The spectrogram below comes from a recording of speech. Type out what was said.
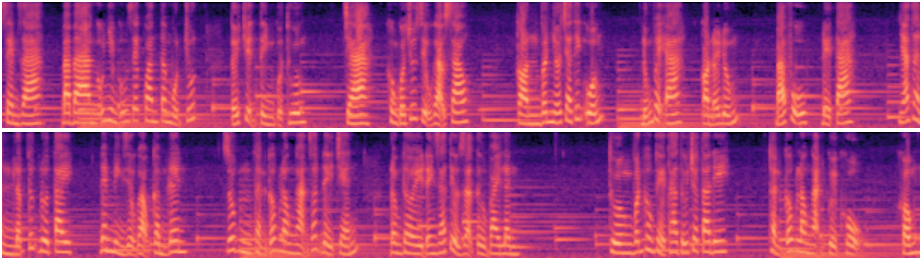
Xem ra, ba ba ngẫu nhiên cũng sẽ quan tâm một chút tới chuyện tình của Thương. Cha, không có chút rượu gạo sao? Còn vẫn nhớ cha thích uống. Đúng vậy à, con nói đúng. Bá phụ, để ta. Nhã thần lập tức đưa tay, đem bình rượu gạo cầm lên, giúp thần gốc long ngạn rót đầy chén, đồng thời đánh giá tiểu dạ tử vài lần. Thường vẫn không thể tha thứ cho ta đi. Thần cốc long ngạn cười khổ. Không,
